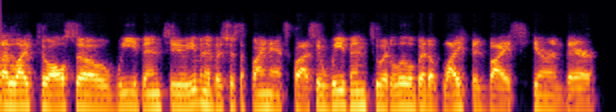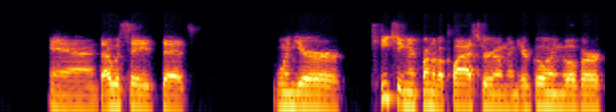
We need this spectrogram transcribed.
I like to also weave into, even if it's just a finance class, you weave into it a little bit of life advice here and there. And I would say that when you're teaching in front of a classroom and you're going over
